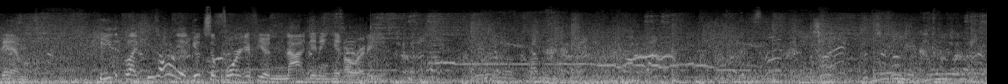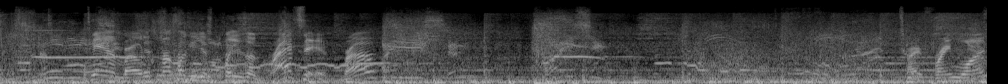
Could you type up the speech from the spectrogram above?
Damn. He like he's only a good support if you're not getting hit already. Damn, bro, this motherfucker just plays aggressive, bro. All right, frame one.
